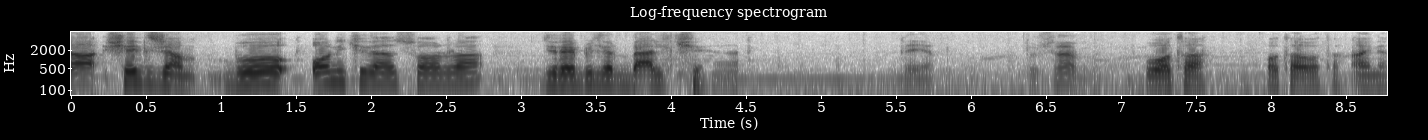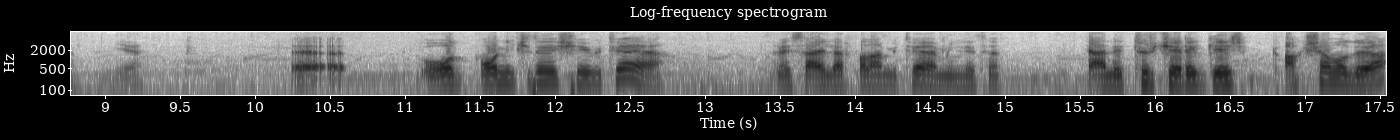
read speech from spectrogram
Ya şey diyeceğim. Bu 12'den sonra girebilir belki. Neye? Dursun abi mi? Vota. Vota vota. Aynen. Niye? O 12'de şey bitiyor ya. Mesailer falan bitiyor ya milletin. Yani Türkiye'de geç akşam oluyor.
